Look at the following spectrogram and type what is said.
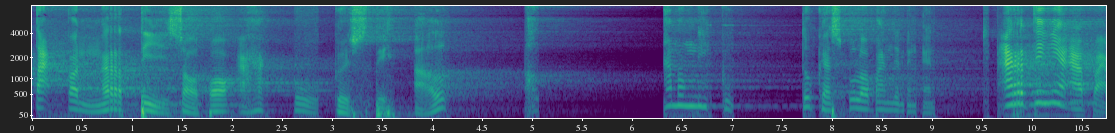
takon ngerti sapa aku Gusti Allah. Namung niku tugas kula panjenengan. Artinya apa?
